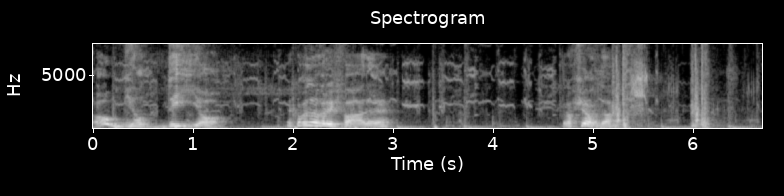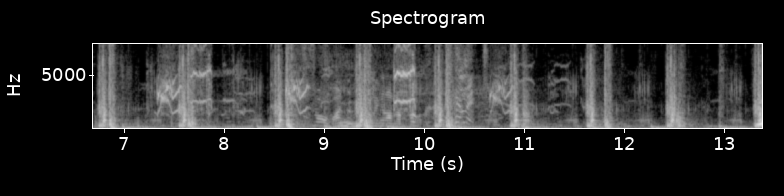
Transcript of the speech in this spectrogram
Oh mio dio! E come dovrei fare? La fionda? Chi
